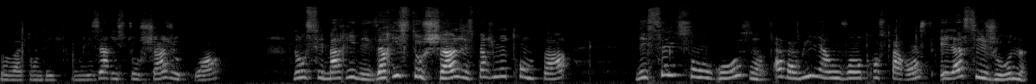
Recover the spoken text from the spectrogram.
Oh, attendez, ou les Aristochats, je crois. Non, c'est Marie des Aristochats, j'espère que je ne me trompe pas. Les sels sont roses. Ah bah oui, là on voit en transparence. Et là c'est jaune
